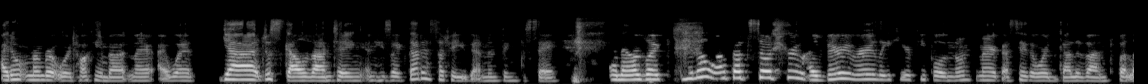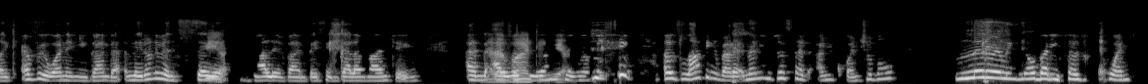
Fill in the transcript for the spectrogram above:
I don't remember what we are talking about and I, I went, yeah, just gallivanting and he's like, that is such a Ugandan thing to say. And I was like, you know what, that's so true. I very rarely hear people in North America say the word gallivant, but like everyone in Uganda and they don't even say Yeah. it gallivant, they say gallivanting. And I was Gallivanting, yeah. laughing. I was laughing about it. And then you just said unquenchable. Literally nobody says quench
